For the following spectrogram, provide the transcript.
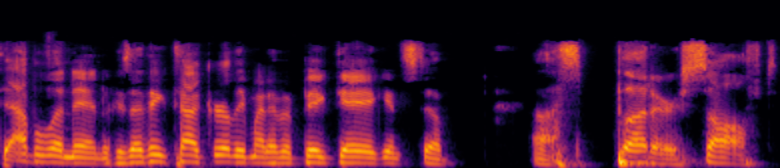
dabbling in because I think Todd Gurley might have a big day against a, a sputter soft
